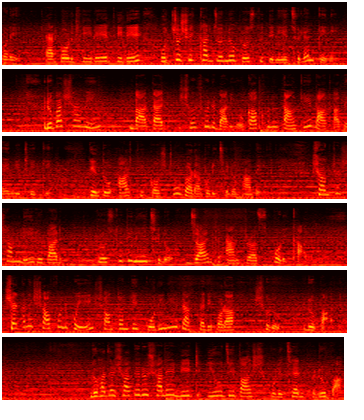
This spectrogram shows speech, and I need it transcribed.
করে। এরপর ধীরে ধীরে উচ্চশিক্ষার জন্য প্রস্তুতি নিয়েছিলেন তিনি। রূপার স্বামী বা তার শ্বশুর বাড়িও কখনো তাঁকে বাধা দেয়নি ঠিকই, কিন্তু আর্থিক কষ্ট বরাবরই ছিল তাঁদের। সংসার সামলে রূপার প্রস্তুতি নিয়েছিল জয়েন্ট অ্যান্ট্রাস পরীক্ষার। সেখানে সফল হয়ে সন্তানকে কোলে নিয়ে ডাক্তারি পড়া শুরু রূপার দু সালে নিট ইউজি পাশ করেছেন রূপা।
